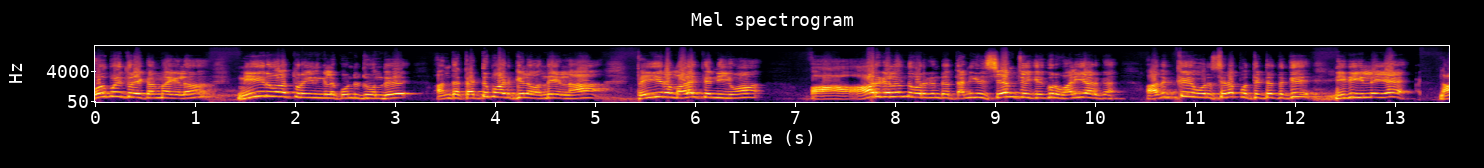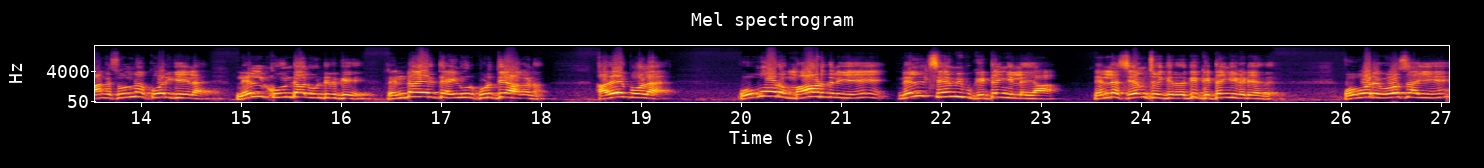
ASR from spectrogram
பொதுப்பணித்துறை கண்மாய்களும் நீர்வளத்துறையின்களை கொண்டுட்டு வந்து அந்த கட்டுப்பாடு கீழே வந்தீங்கன்னா பெய்கிற மழை தண்ணியும் ஆறுகள்லேருந்து வருகின்ற தண்ணிகளை சேமித்து வைக்கிறதுக்கு ஒரு வழியாக இருக்கும். அதுக்கு ஒரு சிறப்பு திட்டத்துக்கு நிதி இல்லையே. நாங்கள் சொன்ன கோரிக்கையில் நெல் கூண்டால் ஒன்றிற்கு ரெண்டாயிரத்தி ஐநூறு கொடுத்தே ஆகணும். அதே போல் ஒவ்வொரு மாவட்டத்துலேயும் நெல் சேமிப்பு கிட்டங்கி இல்லையா? நெல்லை சேமித்து வைக்கிறதுக்கு கிட்டங்கி கிடையாது. ஒவ்வொரு விவசாயியும்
